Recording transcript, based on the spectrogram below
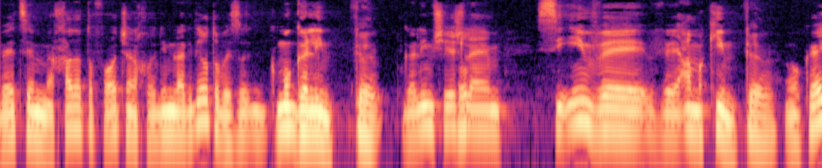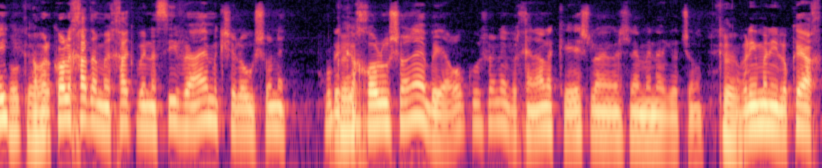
בעצם אחת התופעות שאנחנו יודעים להגדיר אותו, כמו גלים. כן, גלים שיש אוקיי. להם שיאים ו- ועמקים, כן. אוקיי? אוקיי. אבל כל אחד המרחק בין השיא והעמק שלו הוא שונה. אוקיי. בכחול הוא שונה, בירוק הוא שונה וכן הלאה, כי יש להם, יש להם אנרגיות שונות. כן. אבל אם אני לוקח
